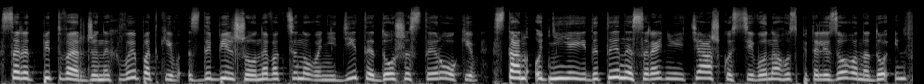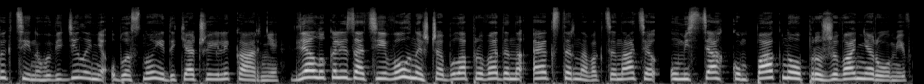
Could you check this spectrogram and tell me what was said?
Серед підтверджених випадків здебільшого невакциновані діти до 6 років. Стан однієї дитини середньої тяжкості. Вона госпіталізована до інфекційного відділення обласної дитячої лікарні. Для локалізації вогнища була проведена екстерна вакцинація у місцях компактного проживання ромів.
